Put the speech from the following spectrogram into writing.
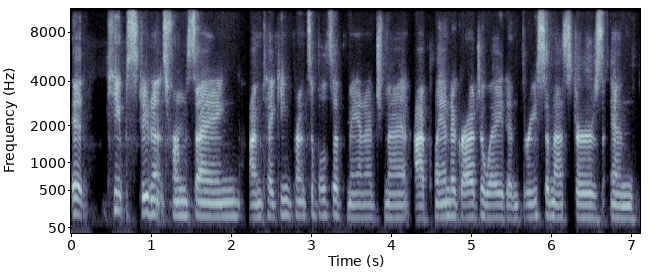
it keeps students from saying, I'm taking principles of management. I plan to graduate in three semesters, and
